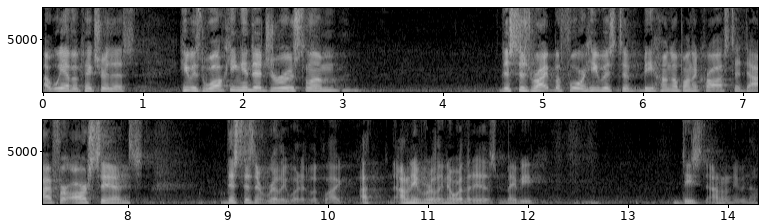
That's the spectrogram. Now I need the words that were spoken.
Uh, we have a picture of this. He was walking into Jerusalem. This is right before he was to be hung up on the cross to die for our sins. This isn't really what it looked like. I, I don't even really know where that is. Maybe these, I don't even know.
